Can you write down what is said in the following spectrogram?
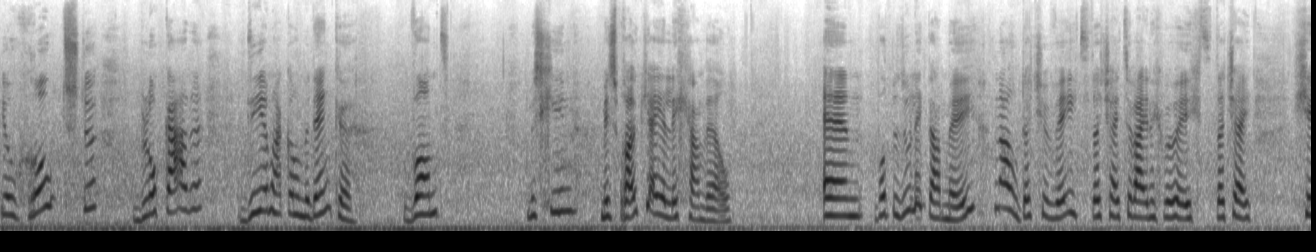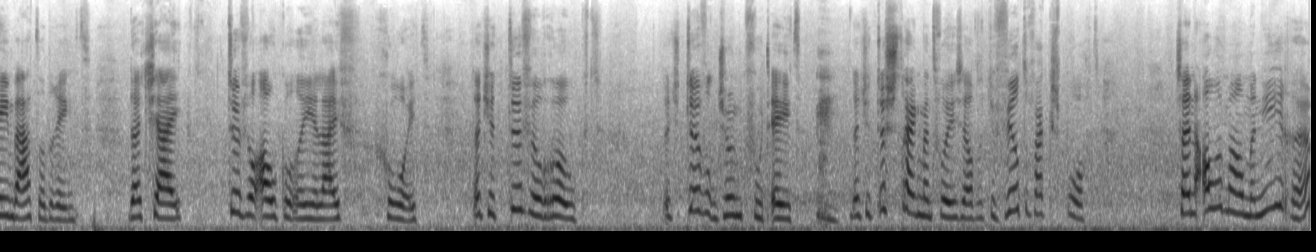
jouw grootste blokkade die je maar kan bedenken. Want misschien misbruik jij je lichaam wel. En wat bedoel ik daarmee? Nou, dat je weet dat jij te weinig beweegt. Dat jij geen water drinkt. Dat jij te veel alcohol in je lijf gooit. Dat je te veel rookt. Dat je te veel junkfood eet. Dat je te streng bent voor jezelf. Dat je veel te vaak sport. Het zijn allemaal manieren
